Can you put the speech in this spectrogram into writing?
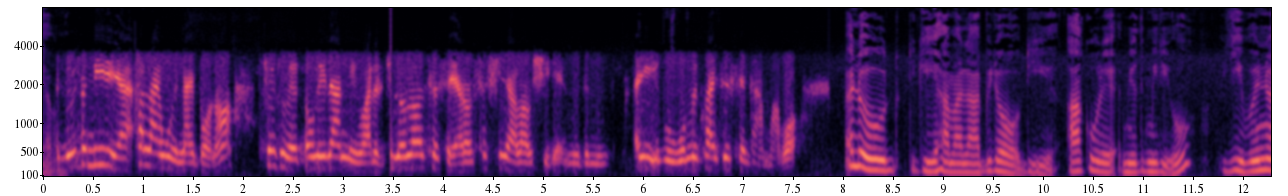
ရောက်အမျိုးသမီးတွေကဖက်လိုက်ဝင်လိုက်ပေါ့နော်ဆွေးဆိုရဲ3လေးလားနေသွားတယ်လောလောဆက်ဆက်ရတော့18ရာလောက်ရှိတယ်အမျိုးသမီး အဲ့ဒီဟို women crisis center မှာပေါ့အဲ့လိုဒီကီဟာမလာပြီးတော့ဒီအားကိုတဲ့အမျိုးသမီးတွေကိုရီဝင်းက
